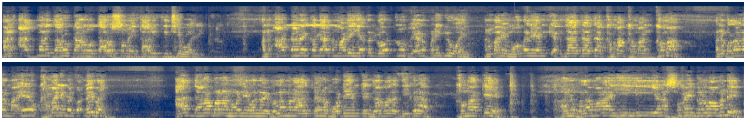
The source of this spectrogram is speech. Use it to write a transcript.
અને આજ મળે તારો ટાણો, તારો સમય તારી તિથિ હોય. અને આ ટાણે કદાચ મારી એક દોઢનું વેણ પડી ગયું હોય. અને મારી મોગલે એમ કે, જા જા જા, ખમા ખમા ખમા. અને ભલામણ એ ખમાની નહીં ભાઈ, આજ દાણા બાણા ન લેવાના હોય. ભલામણ આજ એના મોઢે એમ કે, જા, મારા દીકરા, ખમા કે. અને ભલામણા ઈ એના સમય ગણવા માંડે.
